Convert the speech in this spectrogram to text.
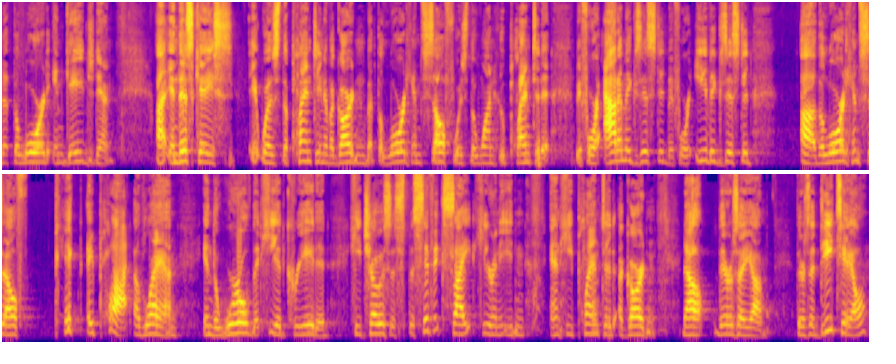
that the Lord engaged in. Uh, in this case, it was the planting of a garden, but the Lord Himself was the one who planted it. Before Adam existed, before Eve existed, uh, the Lord Himself picked a plot of land in the world that He had created. He chose a specific site here in Eden and He planted a garden. Now, there's a, um, there's a detail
